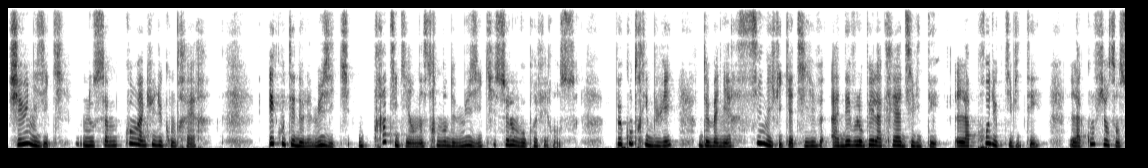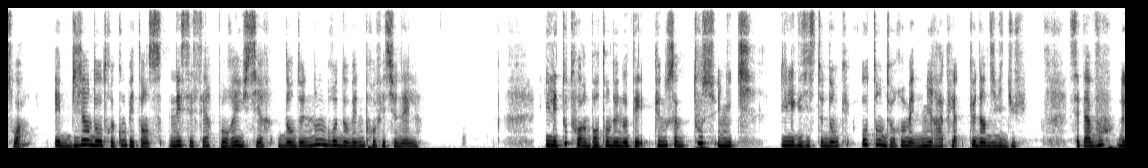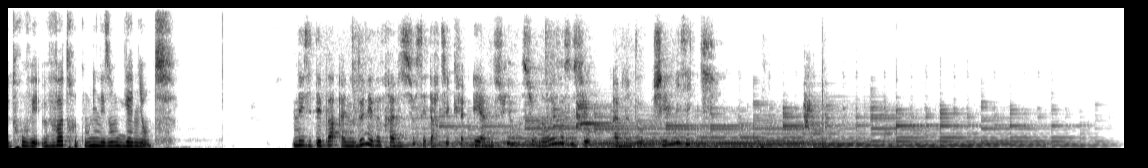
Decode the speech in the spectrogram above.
Chez Unisic, nous sommes convaincus du contraire écouter de la musique ou pratiquer un instrument de musique selon vos préférences peut contribuer de manière significative à développer la créativité, la productivité, la confiance en soi et bien d'autres compétences nécessaires pour réussir dans de nombreux domaines professionnels. Il est toutefois important de noter que nous sommes tous uniques. Il existe donc autant de remèdes miracles que d'individus. C'est à vous de trouver votre combinaison gagnante. N'hésitez pas à nous donner votre avis sur cet article et à nous suivre sur nos réseaux sociaux. A bientôt chez Unisic.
